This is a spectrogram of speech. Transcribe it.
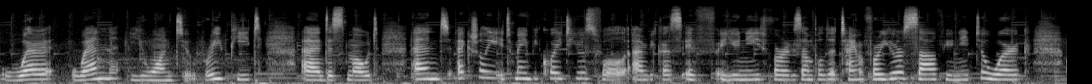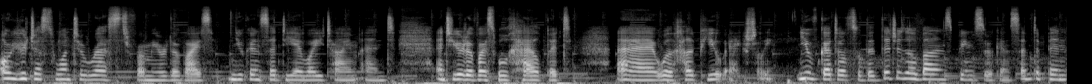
where when you want to repeat uh, this mode. And actually it may be quite useful um, because if you need for example the time for yourself you need to work or you just want to rest from your device you can set the away time and and your device will help it uh, will help you actually you've got also the digital balance pin so you can set the pin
